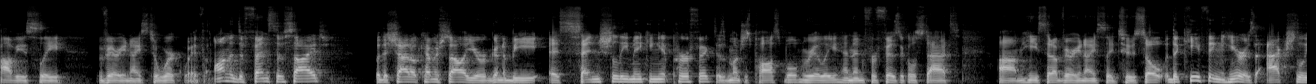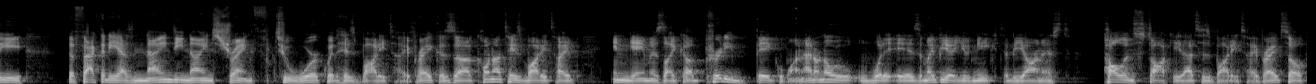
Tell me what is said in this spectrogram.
obviously very nice to work with. On the defensive side, with the Shadow Chemistry style, you're going to be essentially making it perfect as much as possible, really. And then for physical stats, um, he set up very nicely too. So the key thing here is actually the fact that he has 99 strength to work with his body type, right? Because uh, Konate's body type in game is like a pretty big one. I don't know what it is. It might be a unique, to be honest. Tall and stocky, that's his body type, right? So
